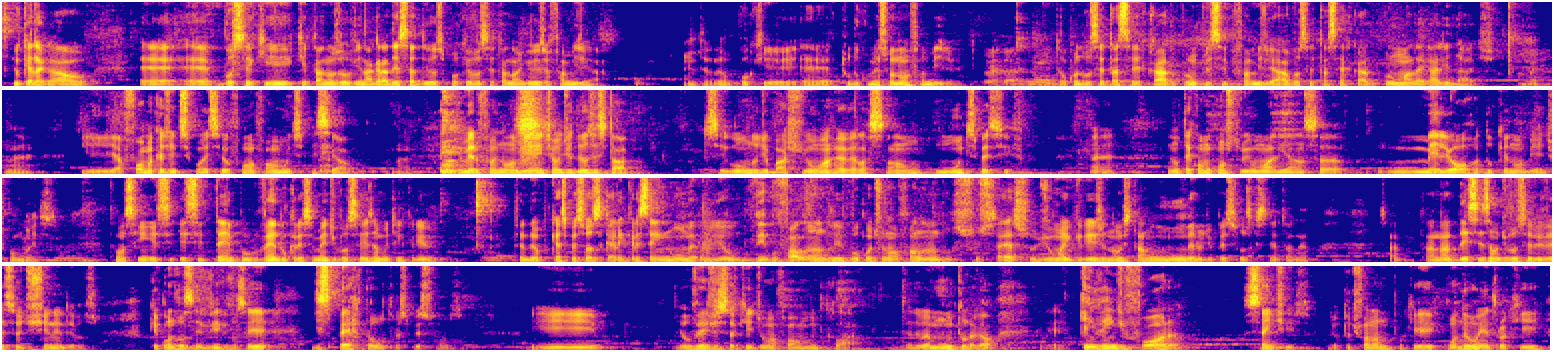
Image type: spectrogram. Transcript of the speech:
E o que é legal é, é você que está nos ouvindo, agradeça a Deus porque você está numa igreja familiar. Entendeu? Porque é, tudo começou numa família. Verdade. Então, quando você está cercado por um princípio familiar, você está cercado por uma legalidade. Né? E a forma que a gente se conheceu foi uma forma muito especial. Né? Primeiro, foi num ambiente onde Deus estava. Segundo, debaixo de uma revelação muito específica. Né? E não tem como construir uma aliança melhor do que num ambiente como esse. Então, assim, esse, esse tempo, vendo o crescimento de vocês, é muito incrível. Entendeu? Porque as pessoas querem crescer em número e eu vivo falando e vou continuar falando. O sucesso de uma igreja não está no número de pessoas que sentam nela? Está na decisão de você viver seu destino em Deus. Porque quando você vive, você desperta outras pessoas. E eu vejo isso aqui de uma forma muito clara, entendeu? É muito legal. É, quem vem de fora sente isso. Eu tô te falando porque quando eu entro aqui,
